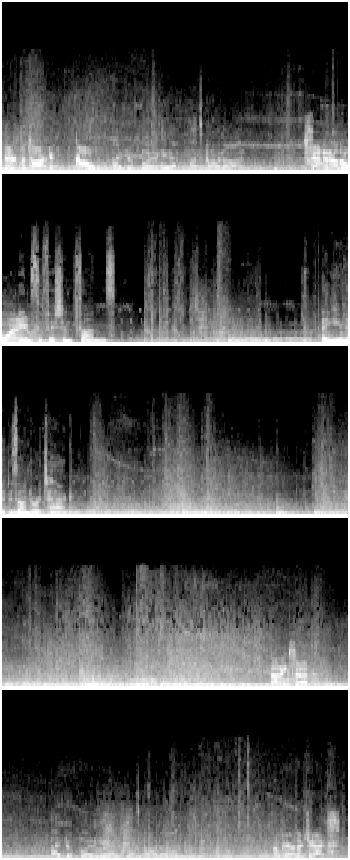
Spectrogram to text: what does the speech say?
There's the target. Go. Hydrofoil here. What's going on? Send another wave. Insufficient funds. A unit is under attack. Heading set. Hydroplane here. What's going on? Prepare the jets.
